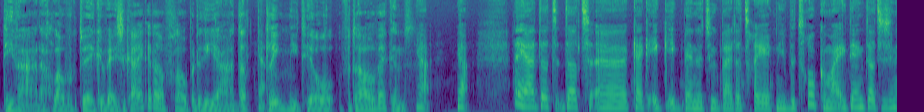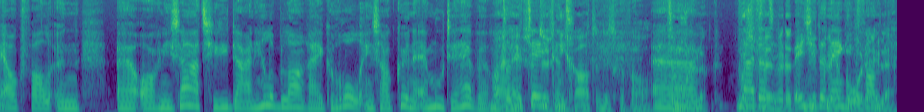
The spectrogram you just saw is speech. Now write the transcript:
Die waren daar geloof ik twee keer wezen kijken de afgelopen drie jaar. Dat ja. klinkt niet heel vertrouwenwekkend. Ja, ja, nou ja, dat, dat, uh, kijk, ik, ik ben natuurlijk bij dat traject niet betrokken... maar ik denk dat is in elk geval een uh, organisatie... die daar een hele belangrijke rol in zou kunnen en moeten hebben. Maar Want dat hij heeft betekent, het dus niet gehad in dit geval, uh, vermoedelijk. Voor nou, dat, we dat weet je, kunnen beoordelen. Ik,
